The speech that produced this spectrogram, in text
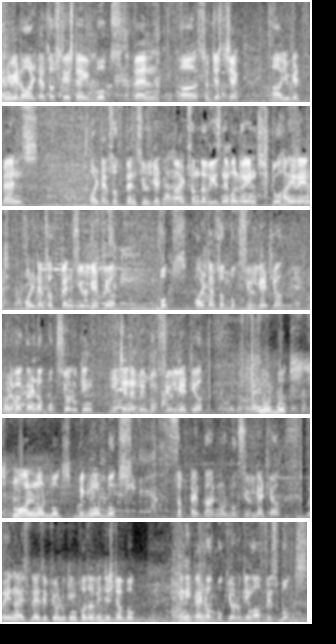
and you get all types of stationery books pen uh, so just check. Uh, you get pens. All types of pens you'll get right from the reasonable range to high range. All types of pens you'll get here. Books. All types of books you'll get here. Whatever kind of books you're looking each and every books you'll get here. Notebooks. Small notebooks big notebooks sub type car notebooks you'll get here. Very nice place if you're looking for the register book. Any kind of book you're looking office books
